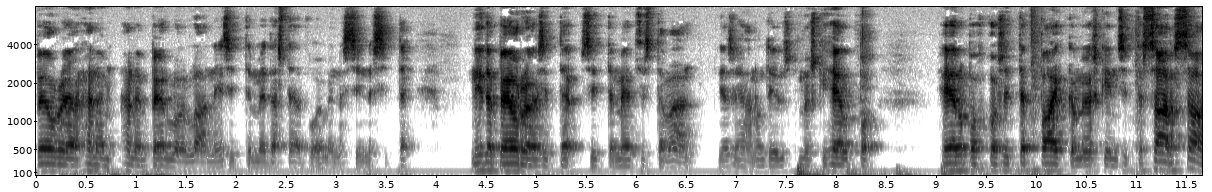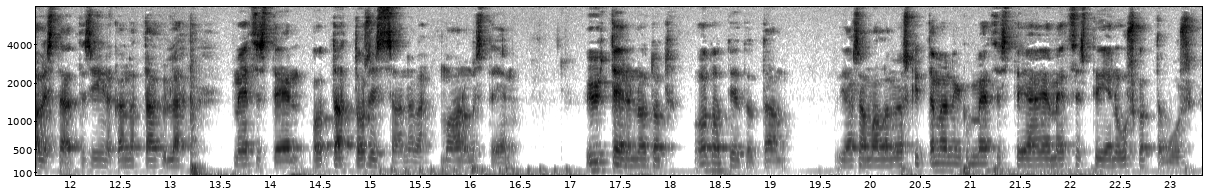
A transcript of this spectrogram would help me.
peuroja hänen, hänen pelloillaan, niin sitten metästäjät voi mennä sinne sitten niitä peuroja sitten, sitten metsästämään. Ja sehän on tietysti myöskin helppo, helpohko sitten paikka myöskin sitten saada saalista, että siinä kannattaa kyllä metsästäjien ottaa tosissaan nämä maanomistajien yhteydenotot otot ja, tota, ja samalla myöskin tämä niin metsästäjän ja metsästäjien uskottavuus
